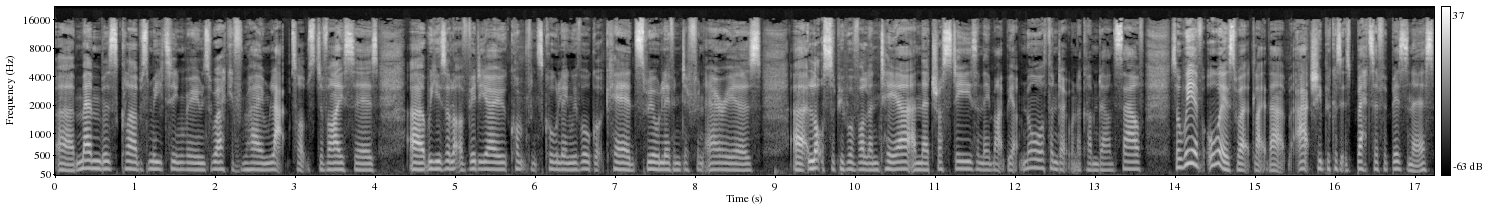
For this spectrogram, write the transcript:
uh, members clubs, meeting rooms, working from home, laptops, devices. Uh, we use a lot of video conference calling. We've all got kids. We all live in different areas. Uh, lots of people volunteer and they're trustees and they might be up north and don't want to come down south. So we have always worked like that, actually, because it's better for business,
